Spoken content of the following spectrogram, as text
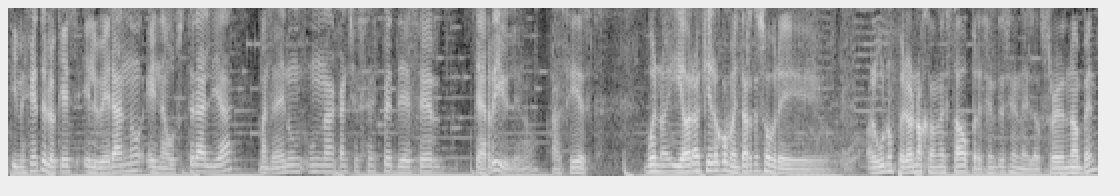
Imagínate lo que es el verano en Australia, mantener un- una cancha de césped debe ser terrible, ¿no? Así es. Bueno, y ahora quiero comentarte sobre algunos peruanos que han estado presentes en el Australian Open.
